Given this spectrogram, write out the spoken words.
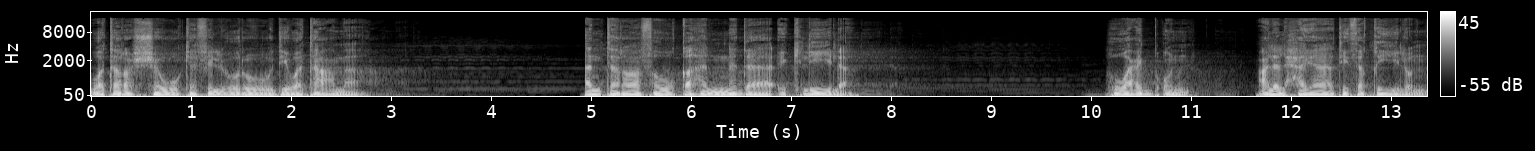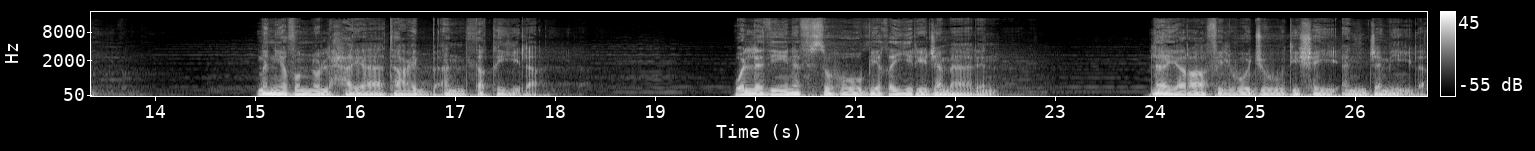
وترى الشوك في الورود وتعمى. أن ترى فوقها الندى إكليلا. هو عبء على الحياة ثقيل. من يظن الحياة عبئا ثقيلا؟ والذي نفسه بغير جمال لا يرى في الوجود شيئا جميلا.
